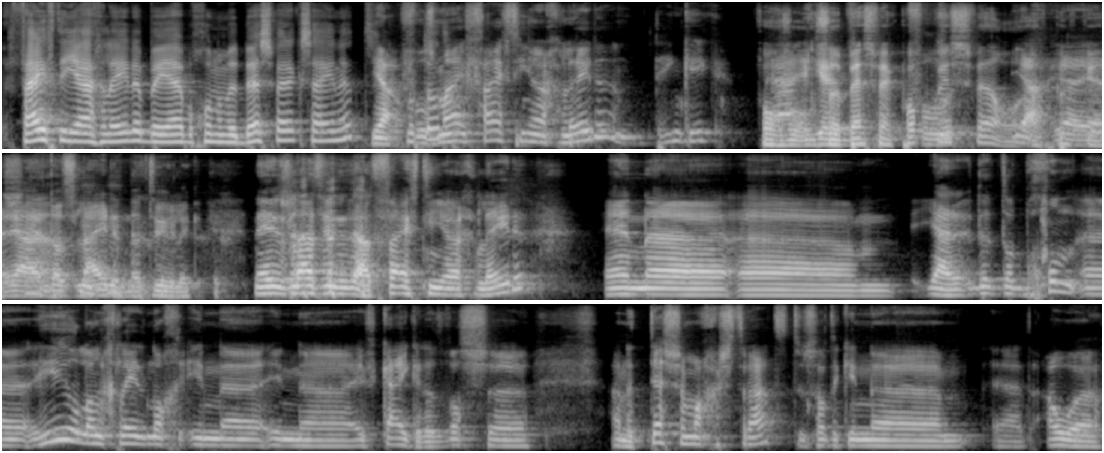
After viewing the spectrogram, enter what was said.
15 jaar geleden ben jij begonnen met bestwerk, zei je net? ja Klopt volgens dat? mij 15 jaar geleden, denk ik. Volgens Ja, onze heb- bestwerk popquiz volgens- wel. Ja, eh, ja, ja, dat is Leiden natuurlijk. Nee, dus laten we inderdaad 15 jaar geleden. En eh, ehm, ja, dat, dat begon eh, heel lang geleden nog in, eh, in eh, even kijken, dat was eh, aan de Tessenmacherstraat. Toen zat ik in eh, het oude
